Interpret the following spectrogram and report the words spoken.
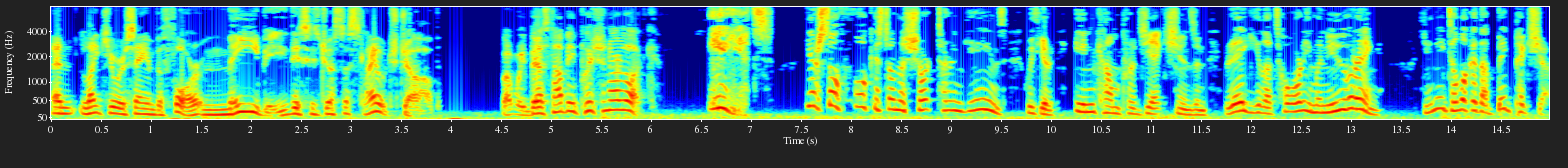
And like you were saying before, maybe this is just a slouch job. But we best not be pushing our luck. Idiots! You're so focused on the short term gains with your income projections and regulatory maneuvering. You need to look at the big picture.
